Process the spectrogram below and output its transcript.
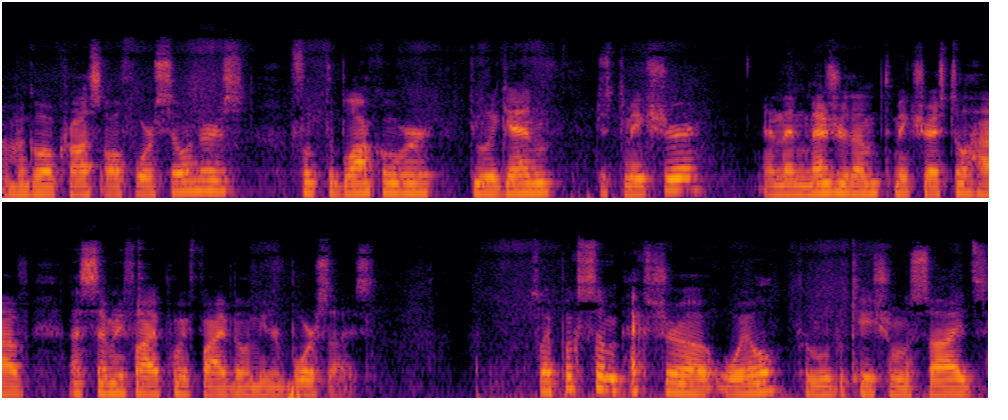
I'm going to go across all four cylinders, flip the block over, do it again, just to make sure, and then measure them to make sure I still have a 75.5 millimeter bore size. So I put some extra oil from lubrication on the sides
